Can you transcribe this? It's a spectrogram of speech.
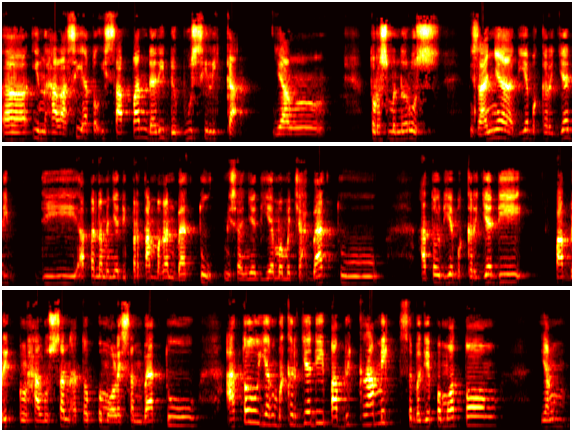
uh, inhalasi atau isapan dari debu silika yang terus-menerus. Misalnya dia bekerja di di apa namanya di pertambangan batu, misalnya dia memecah batu, atau dia bekerja di pabrik penghalusan atau pemolesan batu atau yang bekerja di pabrik keramik sebagai pemotong yang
